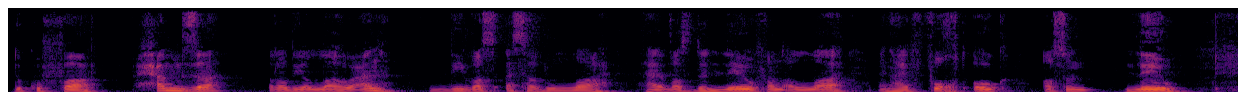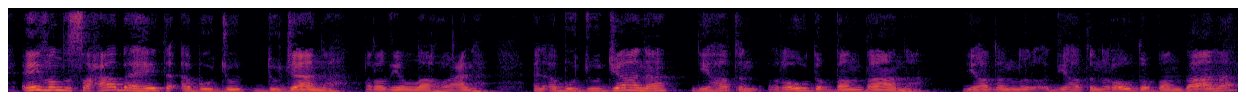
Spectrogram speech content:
de kuffar. Hamza radiallahu anhu, die was Asadullah. Hij was de leeuw van Allah en hij vocht ook als een leeuw. Een van de sahaba heette Abu Dujana radiallahu anhu. En Abu Dujana die had een rode bandana. Die had een, die had een rode bandana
